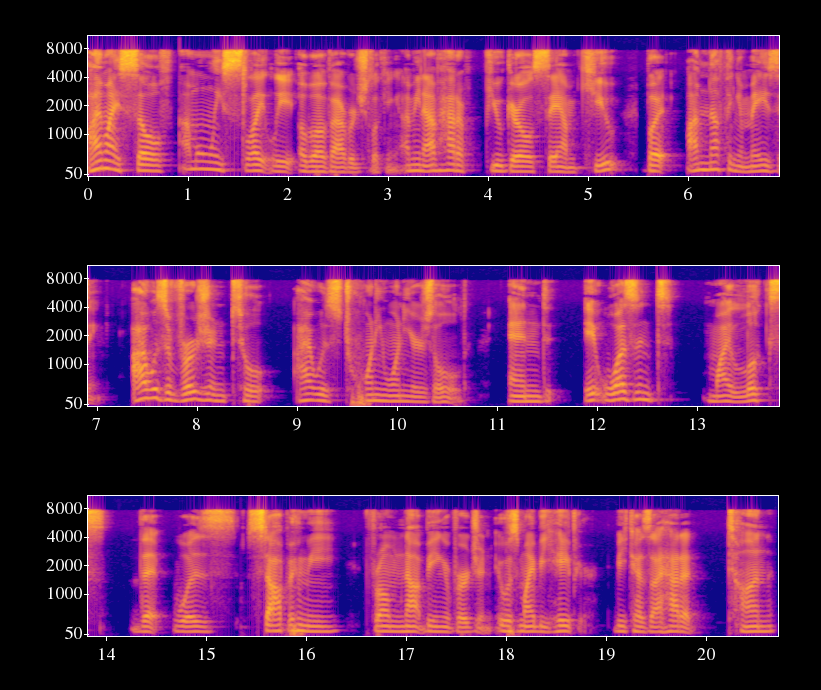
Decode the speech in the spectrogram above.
I myself, I'm only slightly above average looking. I mean, I've had a few girls say I'm cute, but I'm nothing amazing. I was a virgin till I was 21 years old. And it wasn't my looks that was stopping me from not being a virgin. It was my behavior because I had a ton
